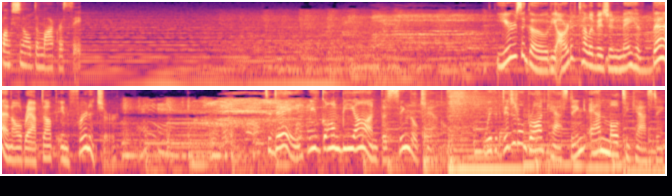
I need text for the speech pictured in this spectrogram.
functional democracy. Years ago, the art of television may have been all wrapped up in furniture. Today, we've gone beyond the single channel with digital broadcasting and multicasting,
